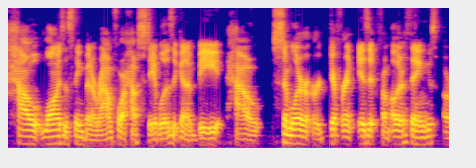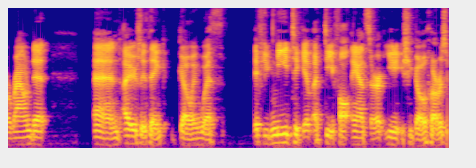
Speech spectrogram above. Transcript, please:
how long has this thing been around for? How stable is it going to be? How similar or different is it from other things around it? And I usually think going with if you need to give a default answer, you, you should go with whoever's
